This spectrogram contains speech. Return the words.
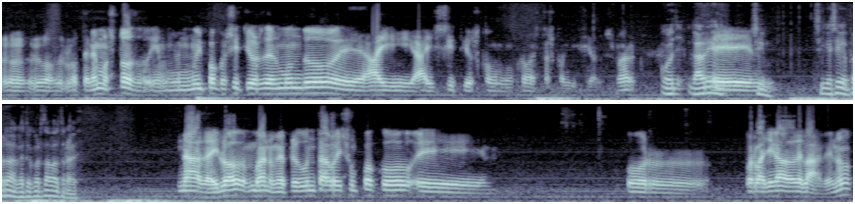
lo, tenemos todo y en muy pocos sitios del mundo eh, hay, hay sitios con, estas condiciones. ¿vale? Oye, Gabriel, eh, sí. sigue, sigue, perdón, que te cortaba otra vez. Nada, y luego, bueno, me preguntabais un poco por, por la llegada del AVE, ¿no?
